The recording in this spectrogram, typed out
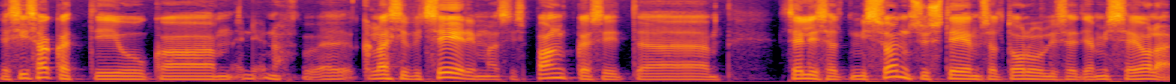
ja siis hakati ju ka noh, klassifitseerima siis pankasid äh, selliselt, mis on süsteemselt olulised ja mis ei ole.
